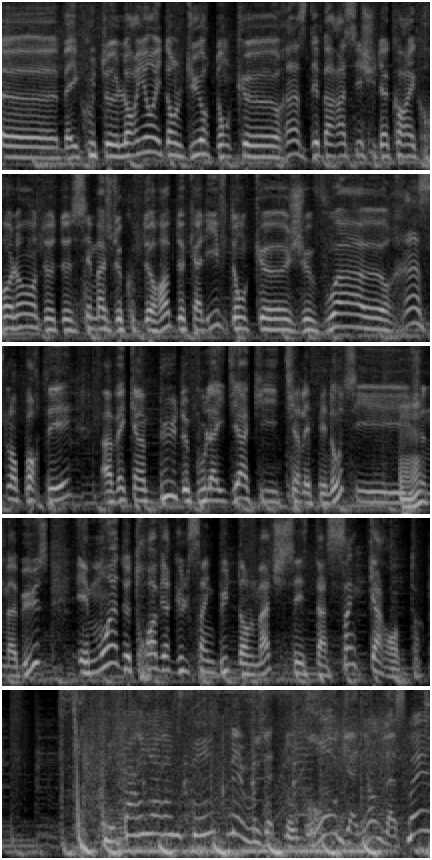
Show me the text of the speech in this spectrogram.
Euh, bah écoute, euh, Lorient est dans le dur, donc euh, Reims débarrassé. Je suis d'accord avec Roland de, de ces matchs de Coupe d'Europe, de qualif. Donc euh, je vois euh, Reims l'emporter avec un but de Boulaïdia qui tire les pénaux, si Mhm. je ne m'abuse, et moins de 3,5 buts dans le match. C'est à 5,40. Les paris RMC, Mais vous êtes nos gros gagnants de la semaine.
